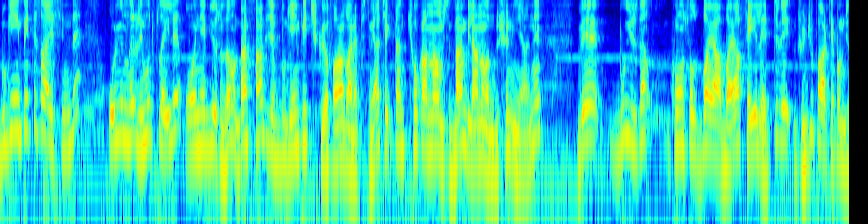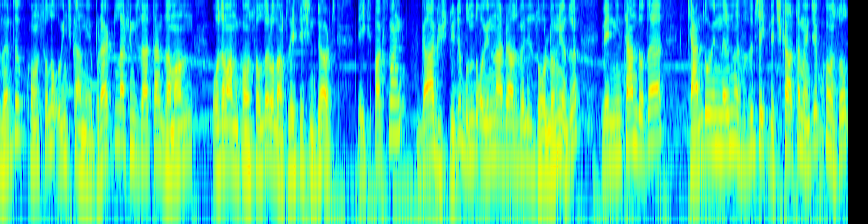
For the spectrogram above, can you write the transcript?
Bu gamepad'i sayesinde oyunları remote play ile oynayabiliyorsunuz ama ben sadece bu gamepad çıkıyor falan zannetmiştim. Gerçekten çok anlamamıştım. Ben bile anlamadım düşünün yani. Ve bu yüzden konsol baya baya fail etti ve 3. parti yapımcıları da konsola oyun çıkarmaya bıraktılar. Çünkü zaten zaman o zamanın konsollar olan PlayStation 4 ve Xbox One daha güçlüydü. Bunda oyunlar biraz böyle zorlanıyordu ve Nintendo'da kendi oyunlarını hızlı bir şekilde çıkartamayınca konsol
